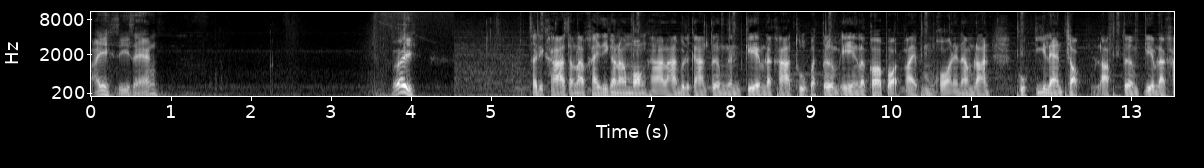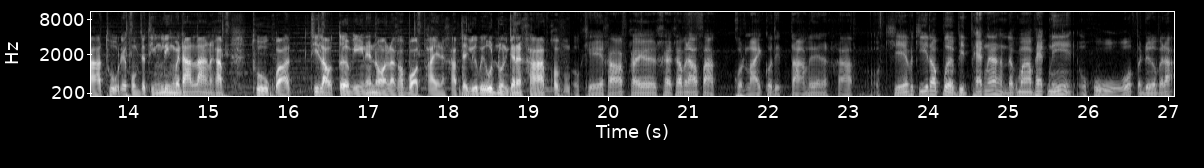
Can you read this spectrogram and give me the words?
ไปสี่แสง เฮ้ย สวัสดีครับสำหรับใครที่กำลังมองหาร้านบริการเติมเงินเกมราคาถูกกว่าเติมเอง แล้วก็ปลอดภัยผมขอแนะนำร้าน Cookie Land Shop รับเติมเกมราคาถูกเดี๋ยวผมจะทิ้งลิงก์ไว้ด้านล่างนะครับ ถูกกว่าที่เราเติมเองแน่นอนแล้วก็ปลอดภัยนะครับอย่าลืมไปอุดหนุนกันนะครับขอบคุณโอเคครับ ใครใครเข้ามาแล้วฝากกดไลค์กดติดตามด้วยนะครับ โอเค เมื่อกี้เราเปิดผิดแพ็คนะแล้วก็มาแพ็คนี้ โอ้โหประเดิมไปละ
